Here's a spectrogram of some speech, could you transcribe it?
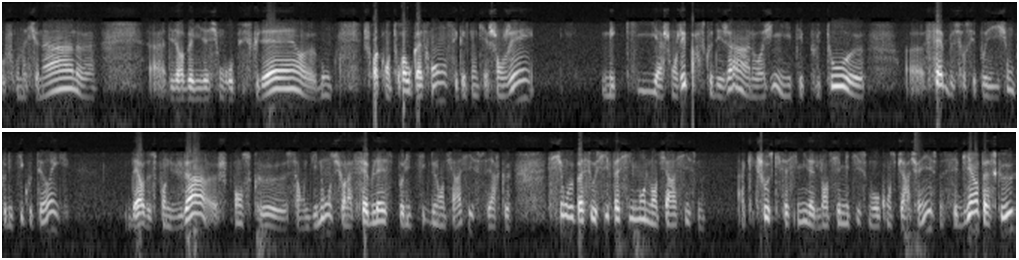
au Front National, des organisations groupusculaires. bon, je crois qu'en 3 ou 4 ans, c'est quelqu'un qui a changé, mais qui a changé parce que déjà, à l'origine, il était plutôt euh, faible sur ses positions politiques ou théoriques. D'ailleurs, de ce point de vue-là, euh, je pense que ça en dit non sur la faiblesse politique de l'antiracisme. C'est-à-dire que si on veut passer aussi facilement de l'antiracisme à quelque chose qui s'assimile à de l'antisémitisme ou au conspirationnisme, c'est bien parce que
